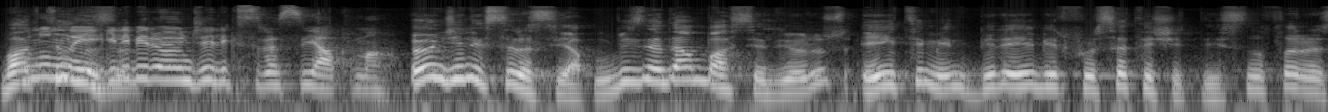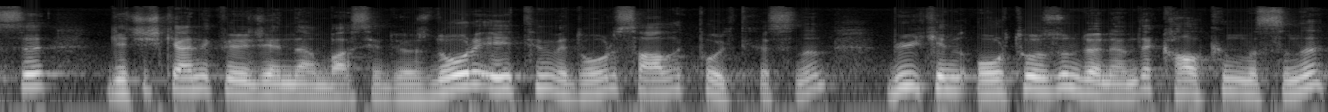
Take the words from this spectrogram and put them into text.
Bununla ilgili bir öncelik sırası yapma. Öncelik sırası yapma. Biz neden bahsediyoruz? Eğitimin bireye bir fırsat eşitliği, sınıflar arası geçişkenlik vereceğinden bahsediyoruz. Doğru eğitim ve doğru sağlık politikasının bir ülkenin orta uzun dönemde kalkınmasını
